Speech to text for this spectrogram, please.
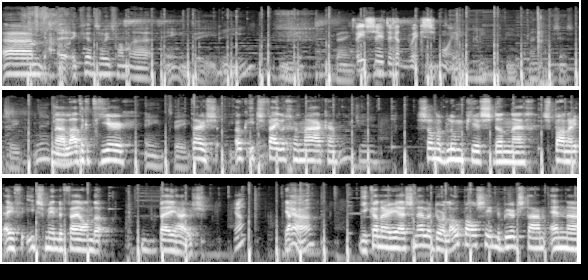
Ehm ja, eh, ik vind zoiets van eh 1, 2, 3, 4, 5, 72 red bricks, mooi. 2, 3, 4, 5, 6, 7, Nou, laat ik het hier 1, 2, thuis ook iets veiliger maken. Zonnebloempjes, dan eh spannen er even iets minder vijanden bij huis. Ja? Ja. ja. Je kan er eh, sneller doorlopen als ze in de buurt staan en eh,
